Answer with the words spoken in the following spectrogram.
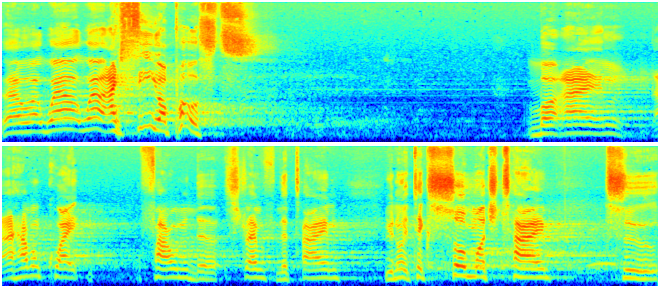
Uh, well, well, well, I see your posts. But I, I haven't quite found the strength, the time. You know, it takes so much time to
